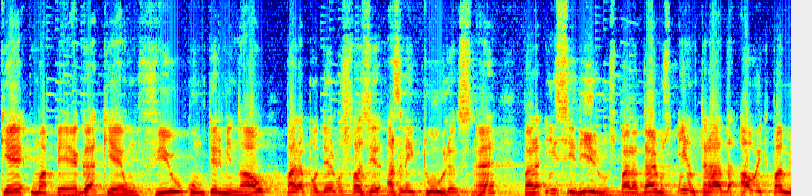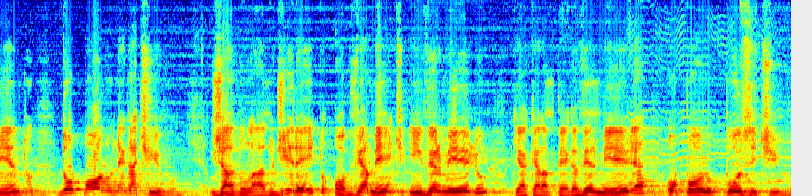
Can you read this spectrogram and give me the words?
que é uma pega, que é um fio com terminal para podermos fazer as leituras, né? para inserirmos, para darmos entrada ao equipamento do polo negativo. Já do lado direito, obviamente, em vermelho, que é aquela pega vermelha, o polo positivo.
